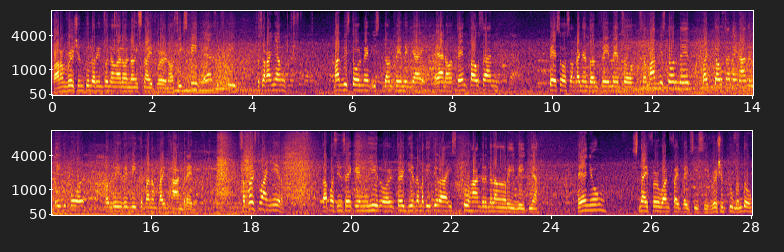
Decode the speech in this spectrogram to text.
parang version 2 na rin to ng ano ng Sniper, no? 6 speed, ayan 6 speed. So sa kanyang monthly installment is down payment niya, ayan no, 10,000 pesos ang kanyang down payment. So sa monthly installment, 5,984, magre-rebate ka pa ng 500. Sa first one year, tapos yung second year or third year na matitira is 200 na lang ang rebate niya. Ayan yung Sniper 155cc version 2 gando.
